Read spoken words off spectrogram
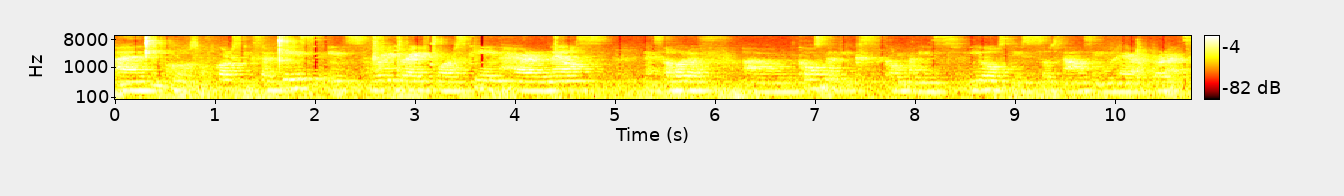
And of course, except this, it's really great for skin, hair, nails, as a lot of um, cosmetics companies use this substance in their products,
